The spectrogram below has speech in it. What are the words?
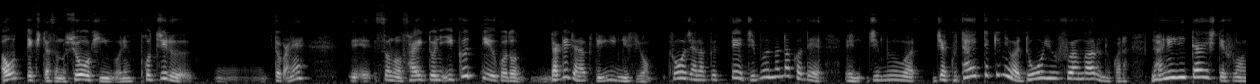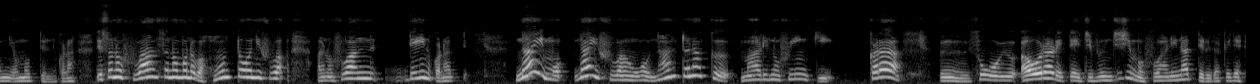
煽ってきたその商品をね、ポチるとかね、そのサイトに行くっていうことだけじゃなくていいんですよ。そうじゃなくって、自分の中で、え自分は、じゃあ具体的にはどういう不安があるのかな？何に対して不安に思ってるのかな？で、その不安そのものは本当に不安、あの不安でいいのかなって。ないも、ない不安をなんとなく周りの雰囲気から、うん、そういう煽られて自分自身も不安になってるだけで、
